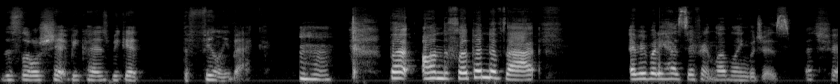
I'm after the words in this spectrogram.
This little shit because we get the feeling back. hmm But on the flip end of that, everybody has different love languages. That's true.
